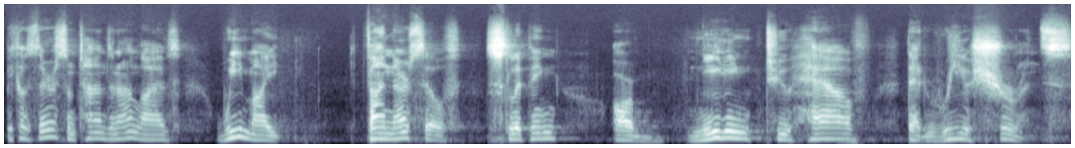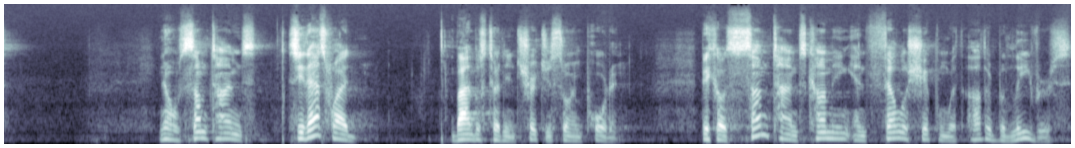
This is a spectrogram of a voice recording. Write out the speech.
Because there are some times in our lives we might find ourselves slipping or needing to have that reassurance. You know, sometimes, see, that's why Bible study in church is so important. Because sometimes coming and fellowshipping with other believers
